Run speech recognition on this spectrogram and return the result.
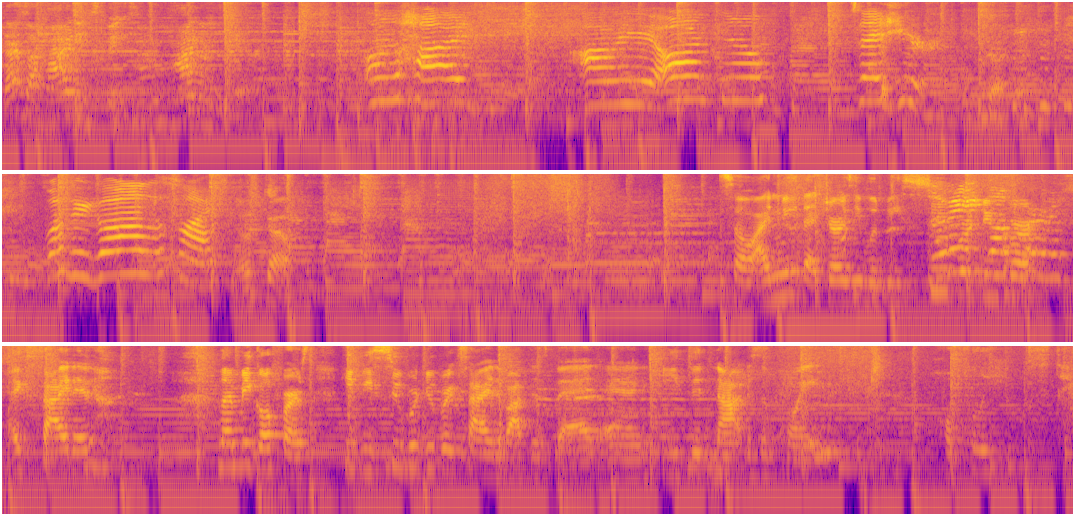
that's a hiding space. You can hide under there. On the high, are we on to stay here? Okay, Let me go on the side. let's go. So I knew that Jersey would be super Let me go duper excited. Let me go first. He'd be super duper excited about this bed, and he did not disappoint. Hopefully, he will stay.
